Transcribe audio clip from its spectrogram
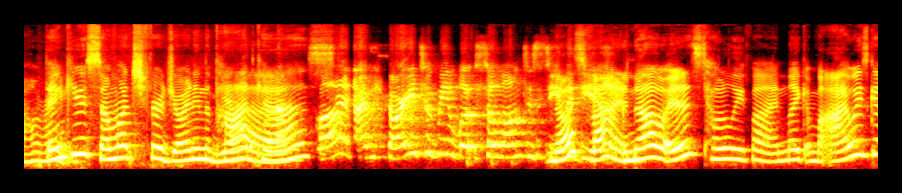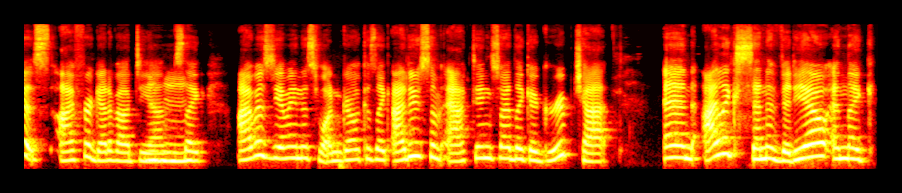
All right. Thank you so much for joining the Yeah. podcast. Fun. I'm sorry it took me lo- so long to see No, it's DM. fine. No, it is totally fine. Like I always get, I forget about DMs. Mhm. Like I was DMing this one girl because like I do some acting, so I had like a group chat, and I like sent a video, and like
